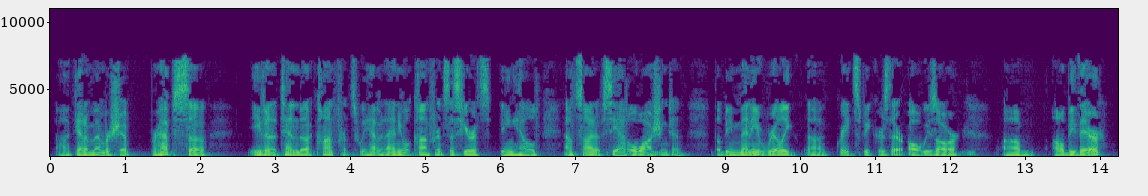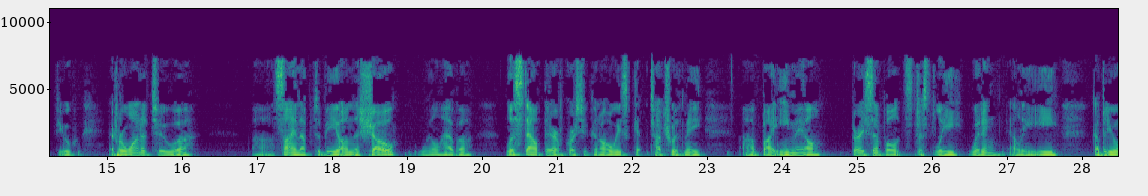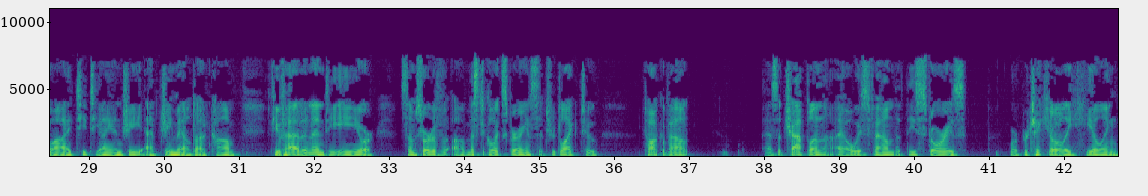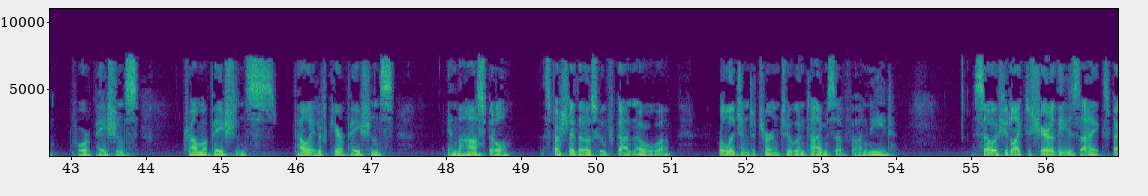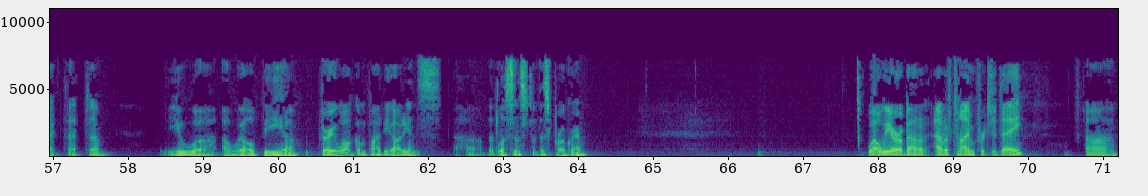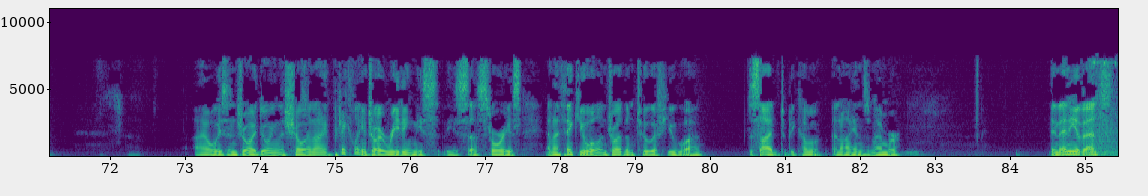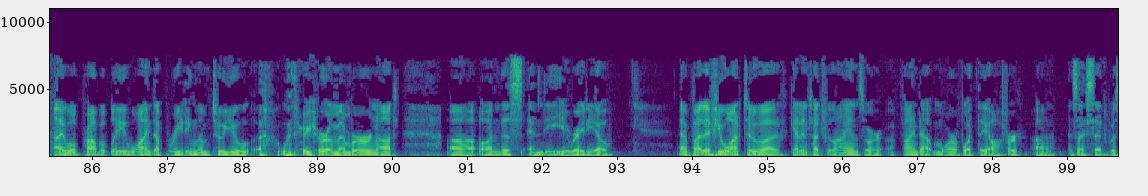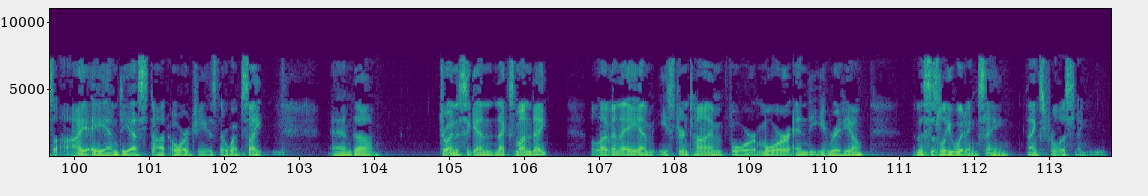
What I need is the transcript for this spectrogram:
uh, get a membership, perhaps uh, even attend a conference. We have an annual conference this year. It's being held outside of Seattle, Washington. There'll be many really uh, great speakers. There always are. Um, I'll be there. If you ever wanted to uh, uh, sign up to be on the show, we'll have a list out there. Of course, you can always get in touch with me uh, by email. Very simple. It's just Lee Witting, L-E-E-W-I-T-T-I-N-G at gmail dot com. If you've had an NDE or some sort of uh, mystical experience that you'd like to talk about, as a chaplain, I always found that these stories were particularly healing for patients, trauma patients, palliative care patients in the hospital, especially those who've got no uh, religion to turn to in times of uh, need. So if you'd like to share these, I expect that um, you uh, will be uh, very welcome by the audience uh, that listens to this program. Well, we are about out of time for today. Uh, I always enjoy doing the show, and I particularly enjoy reading these these uh, stories. And I think you will enjoy them too if you uh, decide to become an IANDS member. In any event, I will probably wind up reading them to you, uh, whether you're a member or not, uh, on this NDE radio. Uh, but if you want to uh, get in touch with IANDS or find out more of what they offer, as I said, was iands.org is their website. And uh, join us again next Monday, 11 a.m. Eastern Time for more NDE Radio. And this is Lee Witting saying thanks for listening.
